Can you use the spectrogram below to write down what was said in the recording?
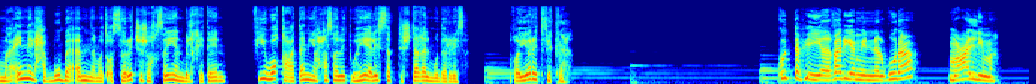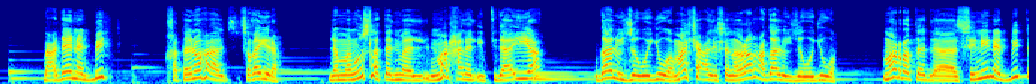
ومع إن الحبوبة أمنة ما تأثرتش شخصيا بالختان في وقعة تانية حصلت وهي لسه بتشتغل مدرسة. غيرت فكرها. كنت في قرية من القرى معلمة. بعدين البنت ختنوها صغيرة. لما وصلت المرحلة الابتدائية قالوا يزوجوها ماشية على سنة رابعة قالوا يزوجوها مرت السنين البنت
